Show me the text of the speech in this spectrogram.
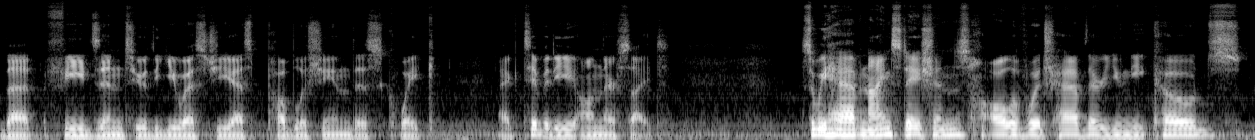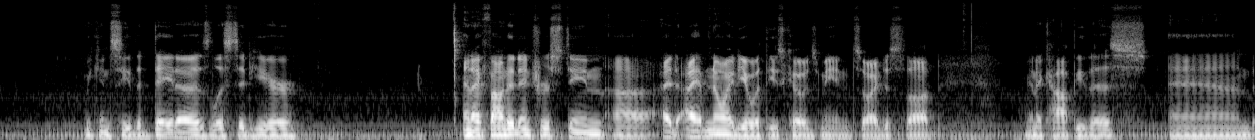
that feeds into the USGS publishing this quake activity on their site. So we have nine stations, all of which have their unique codes. We can see the data is listed here and I found it interesting. Uh, I, I have no idea what these codes mean, so I just thought I'm going to copy this and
